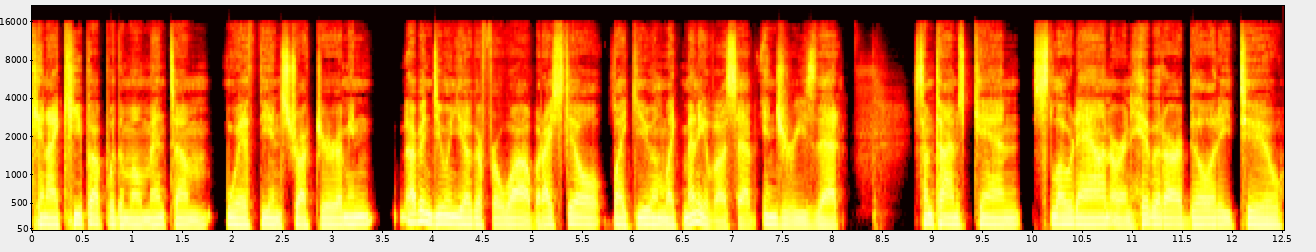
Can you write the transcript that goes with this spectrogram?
Can I keep up with the momentum with the instructor? I mean, I've been doing yoga for a while, but I still, like you and like many of us, have injuries that sometimes can slow down or inhibit our ability to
